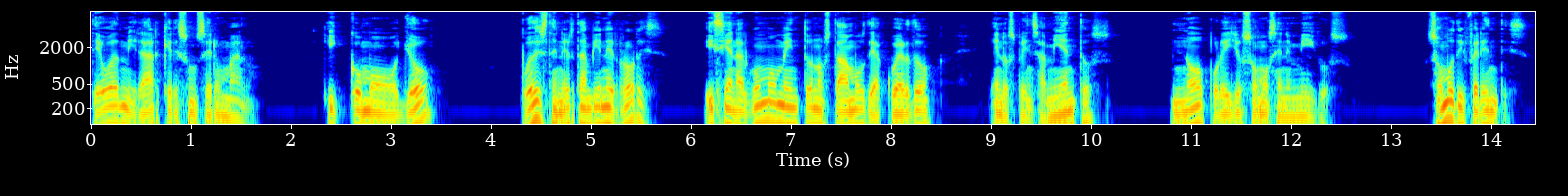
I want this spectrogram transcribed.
debo admirar que eres un ser humano. Y como yo, puedes tener también errores. Y si en algún momento no estamos de acuerdo en los pensamientos, no por ello somos enemigos. Somos diferentes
